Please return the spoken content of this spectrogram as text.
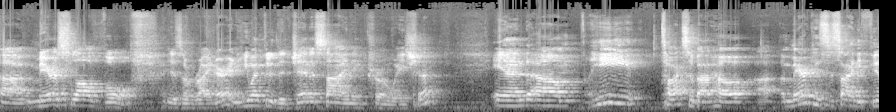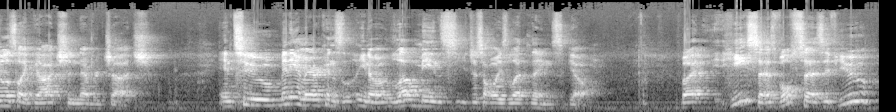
Uh, Miroslav Volf is a writer, and he went through the genocide in Croatia. And um, he talks about how uh, American society feels like God should never judge. And to many Americans, you know, love means you just always let things go. But he says, Volf says, if you,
